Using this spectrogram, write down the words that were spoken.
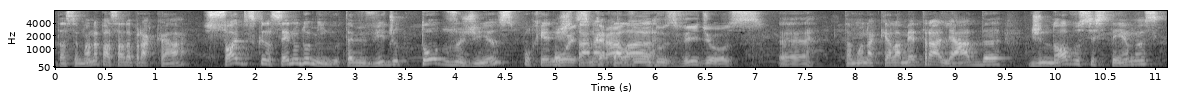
da semana passada pra cá, só descansei no domingo. Teve vídeo todos os dias, porque a gente O tá naquela. dos vídeos. É, estamos naquela metralhada de novos sistemas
